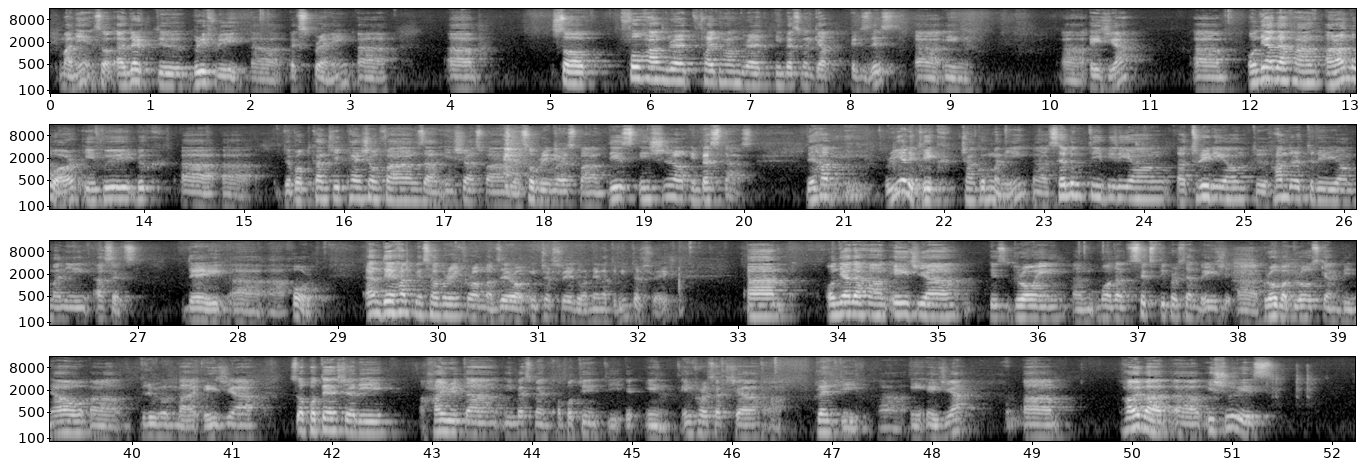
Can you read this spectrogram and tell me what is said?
money. So I'd like to briefly explain. Um, so 400, 500 investment gap exists in Asia. Um, on the other hand, around the world, if we look uh, uh, developed country pension funds and insurance funds and sovereign wealth funds, these institutional investors, they have really big chunk of money, uh, 70 billion, uh, trillion to 100 trillion money assets they uh, uh, hold. And they have been suffering from a zero interest rate or negative interest rate. Um, on the other hand, Asia is growing, and more than 60% of Asia, uh, global growth can be now uh, driven by Asia. So potentially, a high return investment opportunity in infrastructure, uh, plenty uh, in Asia. Um, however, uh, issue is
